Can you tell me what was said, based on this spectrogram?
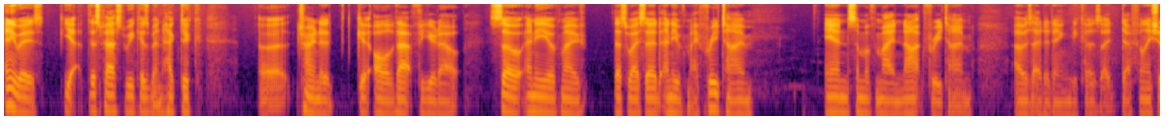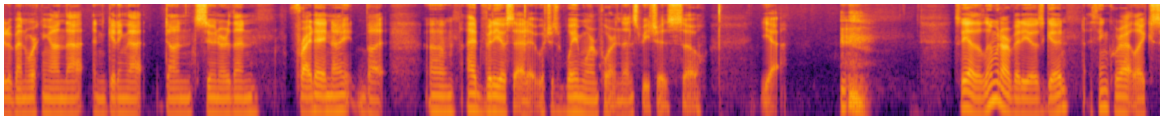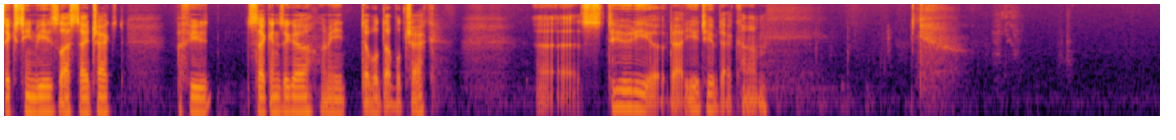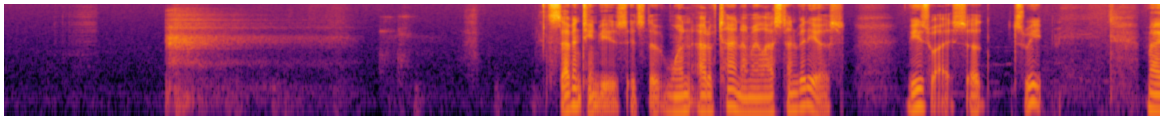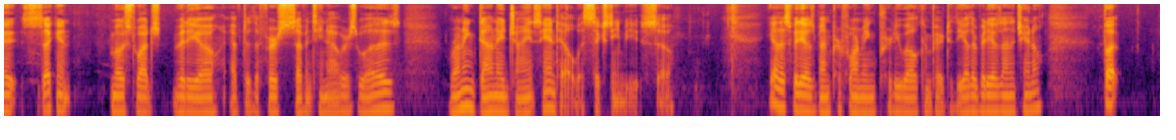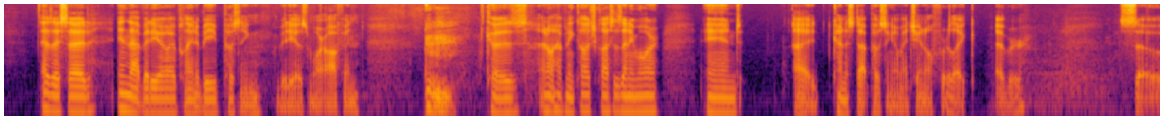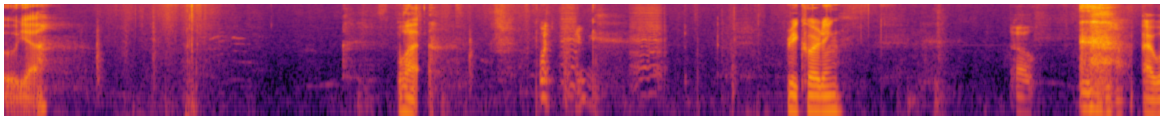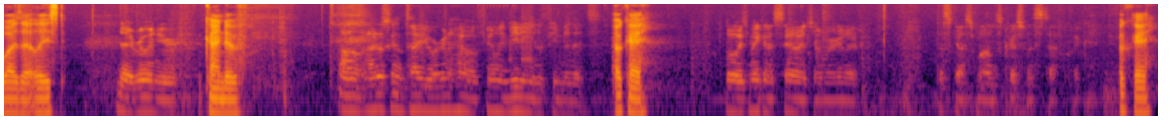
anyways, yeah, this past week has been hectic uh, trying to get all of that figured out. So, any of my, that's why I said any of my free time and some of my not free time, I was editing because I definitely should have been working on that and getting that done sooner than Friday night. But um, I had videos to edit, which is way more important than speeches. So, yeah. so yeah, the Luminar video is good. I think we're at like 16 views last I checked a few seconds ago. Let me double double check. Uh, studio.youtube.com. Seventeen views. It's the one out of ten on my last ten videos views wise. So sweet. My second most watched video after the first 17 hours was running down a giant sandhill with 16 views. So yeah, this video has been performing pretty well compared to the other videos on the channel. But as I said in that video, I plan to be posting videos more often because I don't have any college classes anymore and I kind of stopped posting on my channel for like ever. So, yeah. What? What? Recording. Oh. I was at least. Did I ruin your. Kind of. Um, I'm just going to tell you we're going to have a family meeting in a few minutes. Okay. Lily's making a sandwich and we're going to discuss mom's Christmas stuff. Okay.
